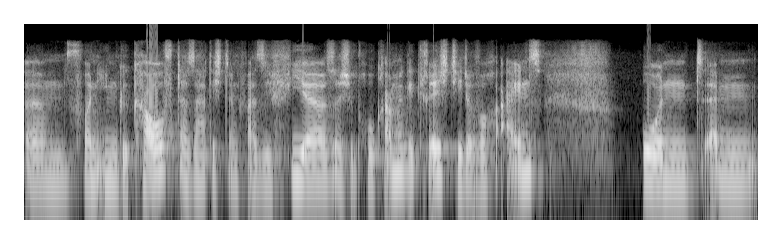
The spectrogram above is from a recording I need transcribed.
ähm, von ihm gekauft. Also hatte ich dann quasi vier solche Programme gekriegt, jede Woche eins. Und ähm,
